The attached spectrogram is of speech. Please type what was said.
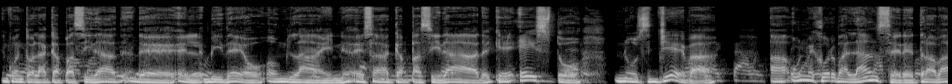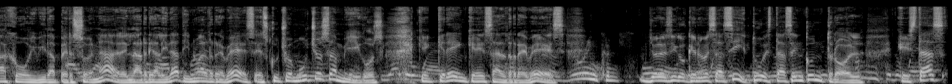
en cuanto a la capacidad del video online, esa capacidad que esto nos lleva a un mejor balance de trabajo y vida personal en la realidad y no al revés. Escucho muchos amigos que creen que es al revés. Yo les digo que no es así. Tú estás en control, estás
